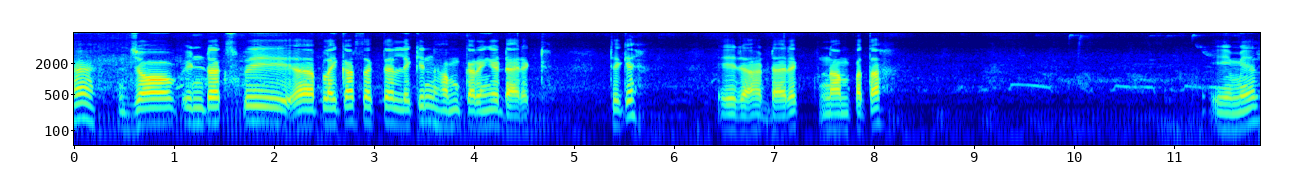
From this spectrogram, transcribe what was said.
हैं। जॉब इंडेक्स भी अप्लाई कर सकते हैं, लेकिन हम करेंगे डायरेक्ट ठीक है? ये रहा डायरेक्ट नाम पता। ईमेल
